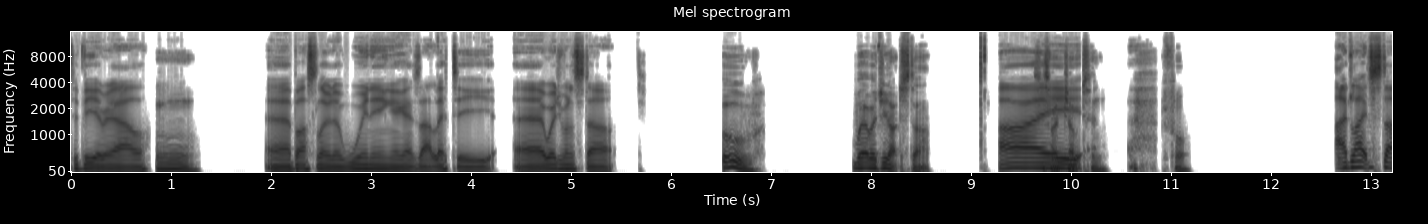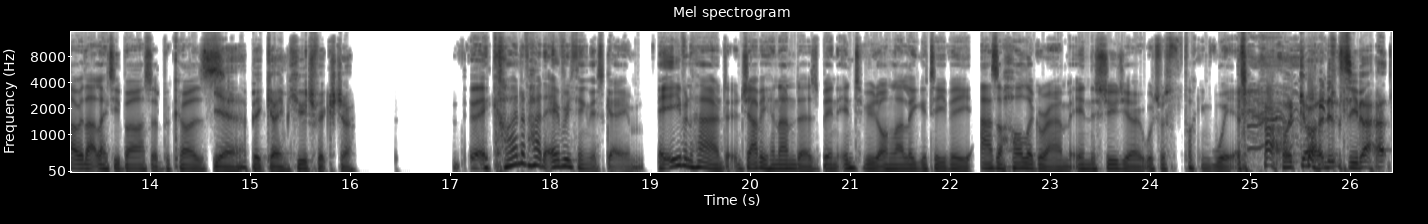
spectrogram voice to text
to Villarreal. Mm. Uh, Barcelona winning against Atleti. Uh, where do you want to start? Ooh, where would you like to start? Since I I jumped in before. I'd like to start with Atleti Barca because Yeah, big game, huge fixture. it kind of had everything this game. It even had Xavi Hernandez being interviewed on La Liga TV as a hologram in the studio, which was fucking weird. Oh my god, I didn't see that.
